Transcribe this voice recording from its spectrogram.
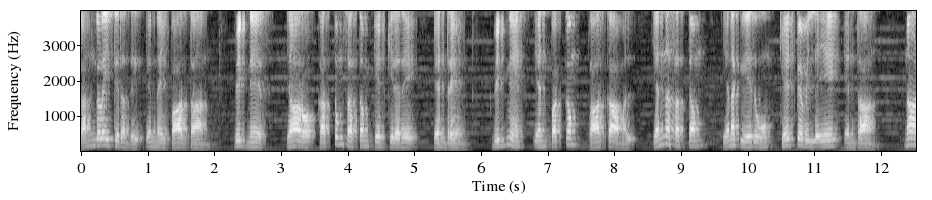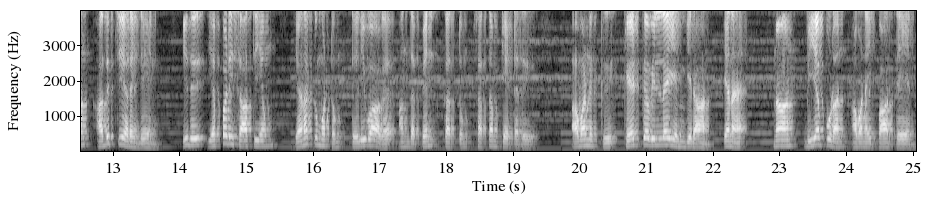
கண்களை திறந்து என்னை பார்த்தான். விக்னேஷ் யாரோ கத்தும் சத்தம் கேட்கிறதே என்றேன். விக்னேஷ் என் பக்கம் பார்க்காமல் என்ன சத்தம்? எனக்கு எதுவும் கேட்கவில்லையே என்றான். நான் அதிர்ச்சியடைந்தேன் இது எப்படி சாத்தியம்? எனக்கு மட்டும் தெளிவாக அந்த பெண் கத்தும் சத்தம் கேட்டது. அவனுக்கு கேட்கவில்லை என்கிறான் என நான் வியப்புடன் அவனை பார்த்தேன்.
